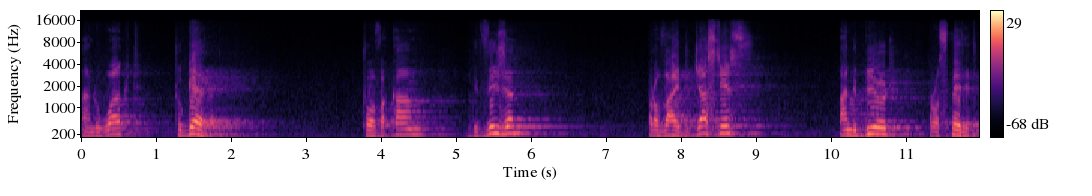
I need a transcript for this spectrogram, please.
and worked together to overcome division, provide justice, and build prosperity.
